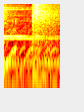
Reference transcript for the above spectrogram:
you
